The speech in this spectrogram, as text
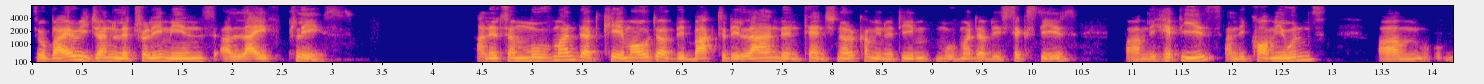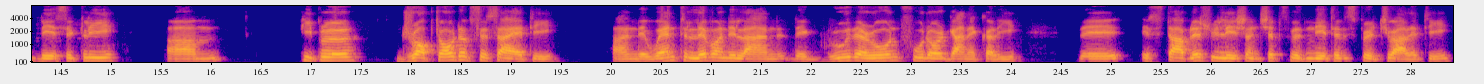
So bioregion literally means a life place. And it's a movement that came out of the Back to the Land intentional community movement of the 60s, um, the hippies and the communes. Um, basically, um, people dropped out of society and they went to live on the land. They grew their own food organically. They established relationships with native spirituality.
